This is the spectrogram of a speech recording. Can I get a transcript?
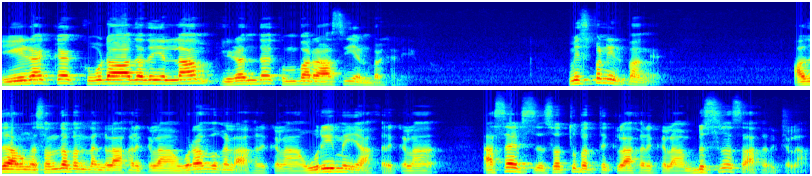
இழக்கக்கூடாததையெல்லாம் இழந்த கும்பராசி என்பர்களே மிஸ் பண்ணியிருப்பாங்க அது அவங்க சொந்த பந்தங்களாக இருக்கலாம் உறவுகளாக இருக்கலாம் உரிமையாக இருக்கலாம் அசட்ஸ் சொத்து பத்துக்களாக இருக்கலாம் பிஸ்னஸாக இருக்கலாம்.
